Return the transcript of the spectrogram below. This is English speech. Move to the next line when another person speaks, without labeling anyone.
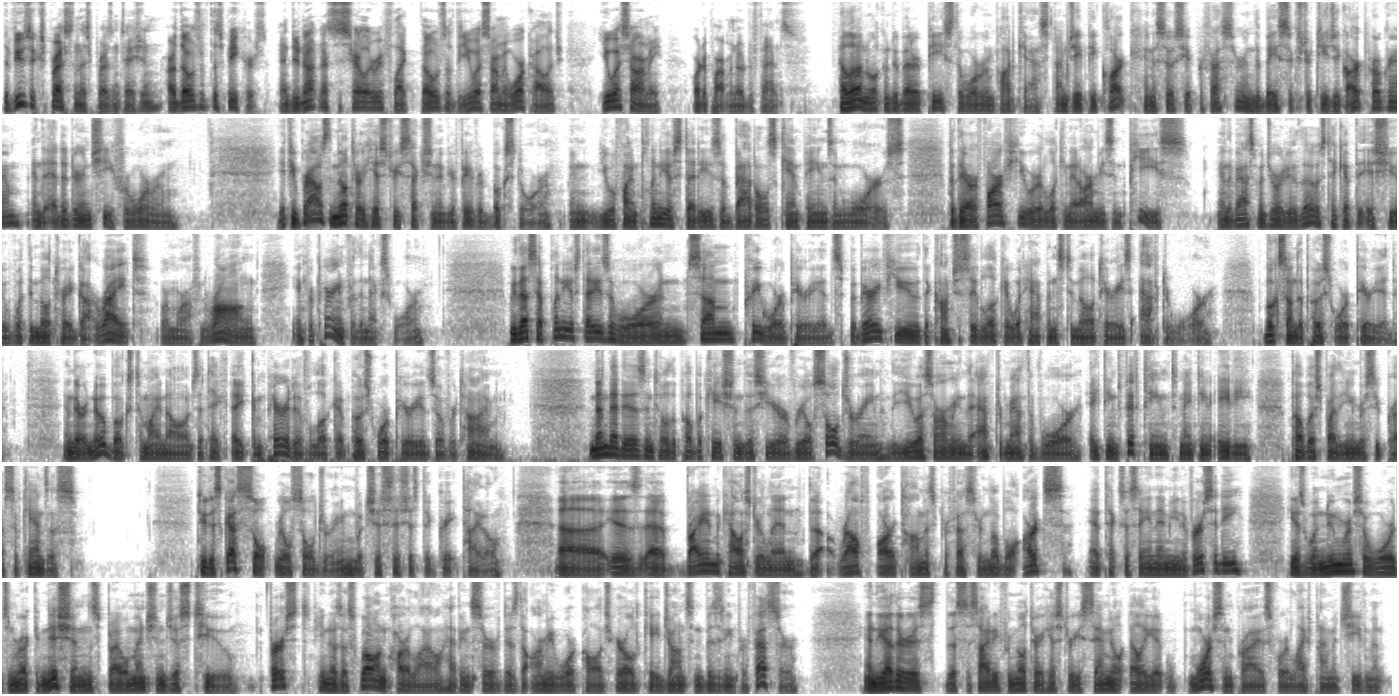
The views expressed in this presentation are those of the speakers and do not necessarily reflect those of the U.S. Army War College, U.S. Army, or Department of Defense.
Hello and welcome to Better Peace, the War Room podcast. I'm JP Clark, an associate professor in the Basic Strategic Art program and the editor in chief for War Room. If you browse the military history section of your favorite bookstore, and you will find plenty of studies of battles, campaigns, and wars, but there are far fewer looking at armies in peace and the vast majority of those take up the issue of what the military got right, or more often wrong, in preparing for the next war. We thus have plenty of studies of war and some pre war periods, but very few that consciously look at what happens to militaries after war, books on the post war period. And there are no books, to my knowledge, that take a comparative look at post war periods over time. None that is until the publication this year of Real Soldiering, the U.S. Army in the Aftermath of War, 1815 to 1980, published by the University Press of Kansas. To discuss Sol- Real Soldiering, which is, is, just a great title, uh, is uh, Brian McAllister Linn, the Ralph R. Thomas Professor in Liberal Arts at Texas A&M University. He has won numerous awards and recognitions, but I will mention just two. First, he knows us well in Carlisle, having served as the Army War College Harold K. Johnson visiting professor. And the other is the Society for Military History Samuel Eliot Morison Prize for Lifetime Achievement.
